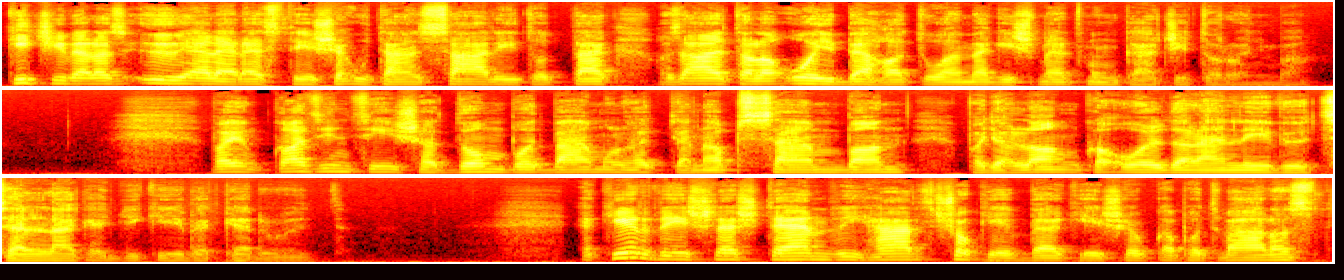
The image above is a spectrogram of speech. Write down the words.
Kicsivel az ő eleresztése után szárították az általa oly behatóan megismert munkácsi toronyba. Vajon Kazinci is a dombot bámulhatja napszámban, vagy a lanka oldalán lévő cellák egyikébe került? E kérdésre Stern Richard sok évvel később kapott választ,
